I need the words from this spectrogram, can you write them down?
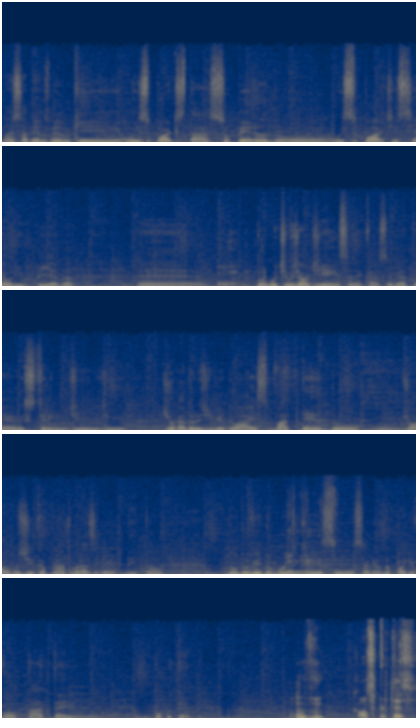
Nós sabemos mesmo que o esporte está superando o, o esporte em si, a Olimpíada, é, por motivos de audiência, né, cara? Você vê até o stream de, de jogadores individuais batendo jogos de campeonato brasileiro, né? Então, não duvido muito que esse- essa grana pode voltar até em, em pouco tempo. Uhum, com certeza.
